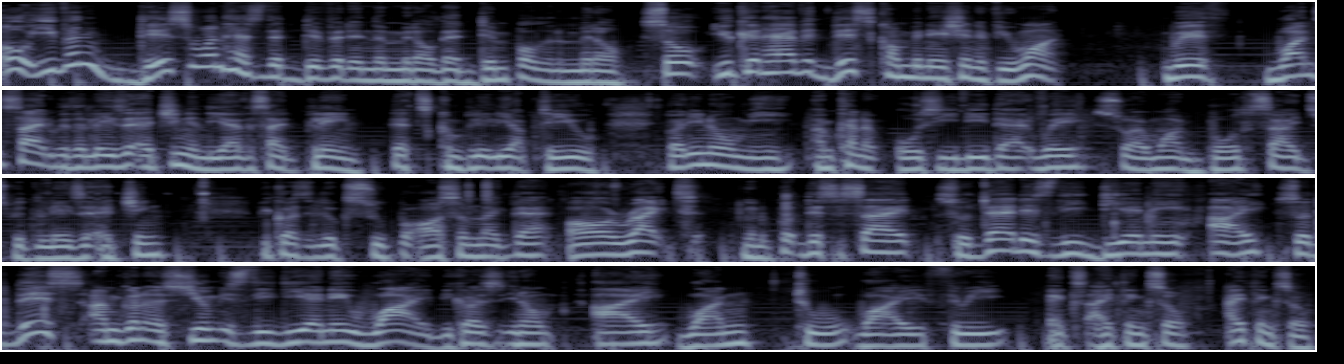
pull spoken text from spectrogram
Oh, even this one has the divot in the middle, that dimple in the middle. So you could have it this combination if you want. With one side with a laser etching and the other side plain. That's completely up to you. But you know me, I'm kind of OCD that way, so I want both sides with laser etching because it looks super awesome like that. Alright, I'm gonna put this aside. So that is the DNA I. So this, I'm gonna assume is the DNA Y because, you know, I, 1, 2, Y, 3, X, I think so. I think so.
